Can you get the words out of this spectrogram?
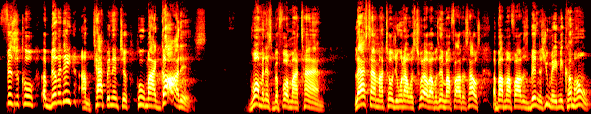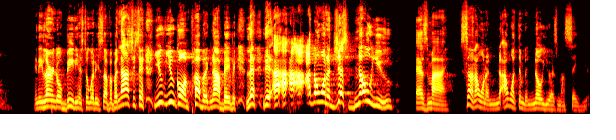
physical ability. I'm tapping into who my God is. Woman is before my time. Last time I told you when I was 12, I was in my father's house about my father's business. You made me come home and he learned obedience to what he suffered. But now she's saying, "You you going public now, baby? Let, I, I, I don't want to just know you as my son. I want to I want them to know you as my savior,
